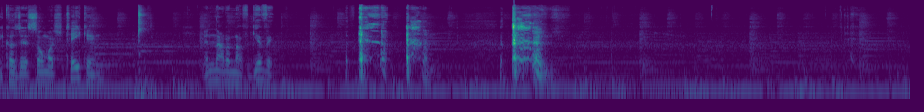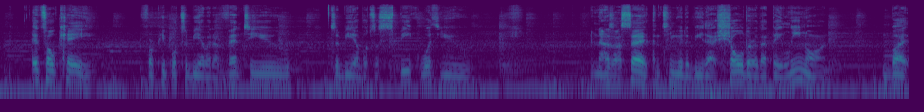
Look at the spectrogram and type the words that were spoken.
Because there's so much taking and not enough giving. it's okay for people to be able to vent to you, to be able to speak with you. And as I said, continue to be that shoulder that they lean on. But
